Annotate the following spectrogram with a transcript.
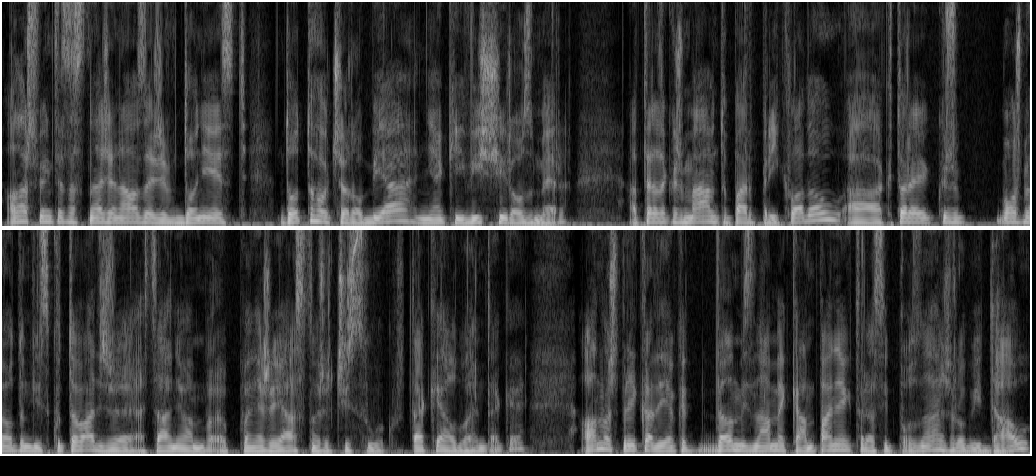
Ale ktoré sa snažia naozaj že doniesť do toho, čo robia, nejaký vyšší rozmer. A teraz akože mám tu pár príkladov, a ktoré akože môžeme o tom diskutovať, že ja stále nemám úplne že jasno, že či sú akože také alebo len také. Ale máš príklady, ako veľmi známe kampane, ktorá si poznáš, robí DAW,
